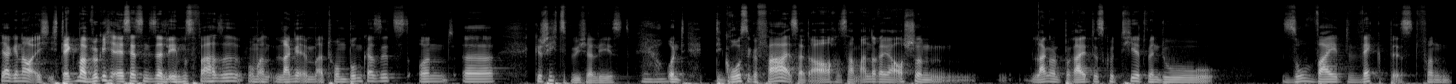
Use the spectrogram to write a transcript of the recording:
Ja, genau. Ich, ich denke mal wirklich, er ist jetzt in dieser Lebensphase, wo man lange im Atombunker sitzt und äh, Geschichtsbücher liest. Mhm. Und die große Gefahr ist halt auch, das haben andere ja auch schon lang und breit diskutiert, wenn du so weit weg bist von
